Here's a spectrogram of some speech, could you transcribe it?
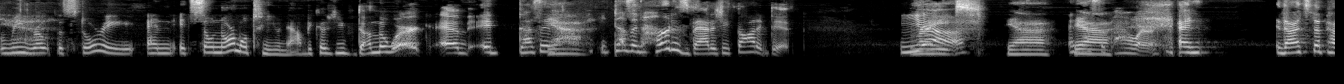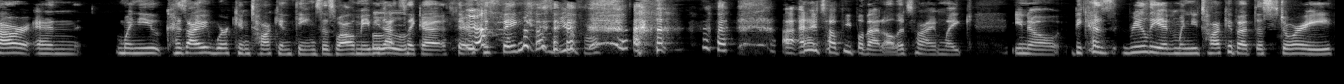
Rewrote the story and it's so normal to you now because you've done the work and it doesn't yeah. it doesn't hurt as bad as you thought it did. Yeah. Right. Yeah. And yeah. that's the power. And that's the power and when you because I work in talking themes as well, maybe Ooh. that's like a therapist yeah. thing. that's beautiful. uh, and I tell people that all the time like you know because really and when you talk about the story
